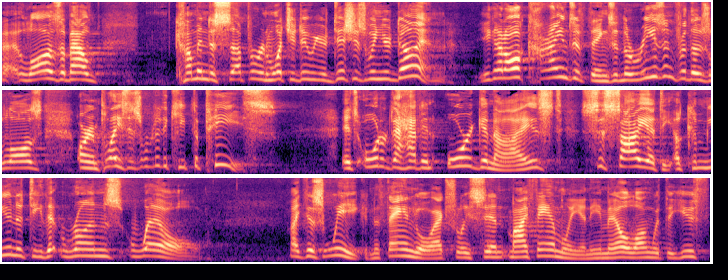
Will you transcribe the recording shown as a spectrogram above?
Uh, laws about coming to supper and what you do with your dishes when you're done. You got all kinds of things. And the reason for those laws are in place is in order to keep the peace. It's order to have an organized society, a community that runs well. Like this week, Nathaniel actually sent my family an email along with the youth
